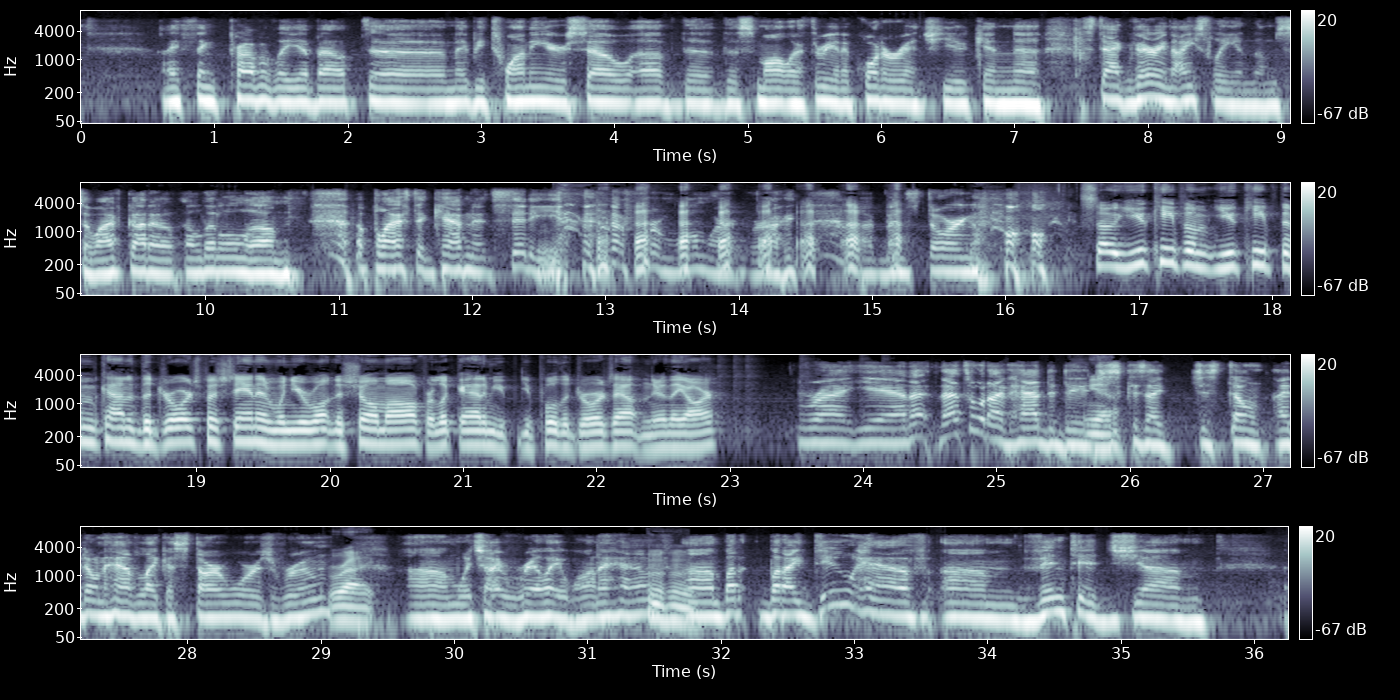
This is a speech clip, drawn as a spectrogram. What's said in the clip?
I think probably about uh, maybe 20 or so of the, the smaller three and a quarter inch you can uh, stack very nicely in them. So I've got a, a little um, a plastic cabinet city from Walmart where I, I've been storing them all. So you keep them, you keep them kind of the drawers pushed in, and when you're wanting to show them off or look at them, you you pull the drawers out, and there they are. Right. Yeah. That that's what I've had to do Yeah. just because I just don't I don't have like a Star Wars room. Right. um, which I really want to have. Mhm. Um, but but I do have um, vintage um,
